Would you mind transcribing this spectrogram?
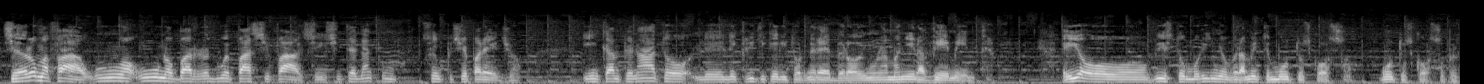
Se la Roma fa 1-2 passi falsi, si intende anche un semplice pareggio, in campionato le, le critiche ritornerebbero in una maniera veemente e io ho visto Mourinho veramente molto scosso, molto scosso per,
